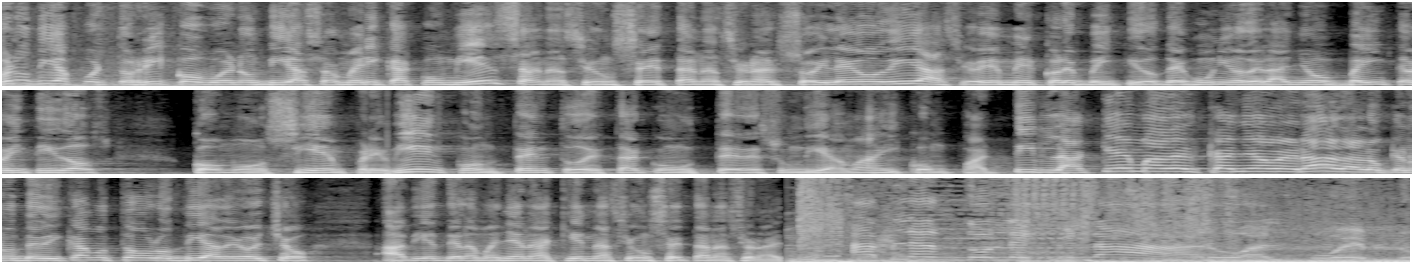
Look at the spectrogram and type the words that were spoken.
Buenos días Puerto Rico, buenos días América. Comienza Nación Z Nacional. Soy Leo Díaz y hoy es miércoles 22 de junio del año 2022. Como siempre, bien contento de estar con ustedes un día más y compartir la quema del cañaveral a lo que nos dedicamos todos los días de 8 a 10 de la mañana aquí en Nación Z Nacional. Hablándole claro al pueblo.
